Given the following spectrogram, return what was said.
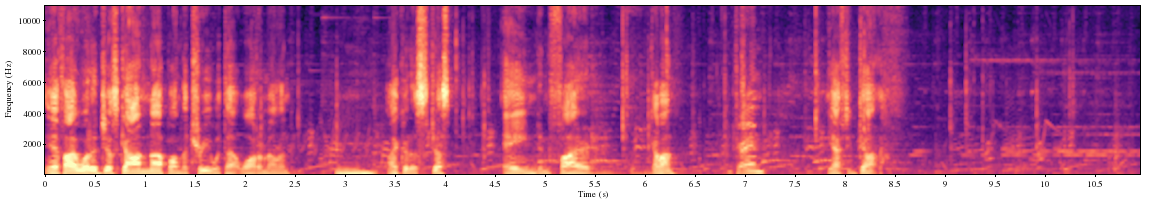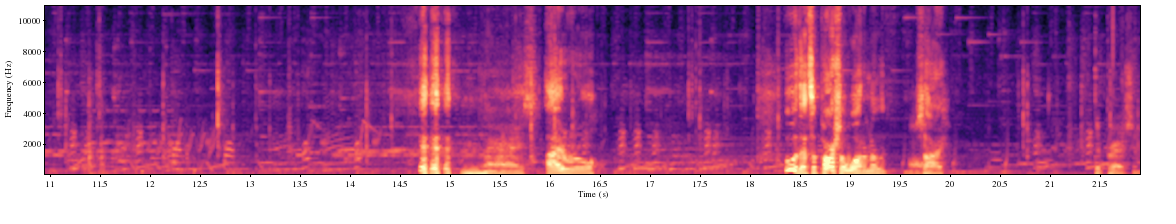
If I would have just gotten up on the tree with that watermelon, I could have just aimed and fired. Come on. I'm trying. You have to got. Nice. I rule. Ooh, that's a partial watermelon. Aw. Sorry. Depression.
